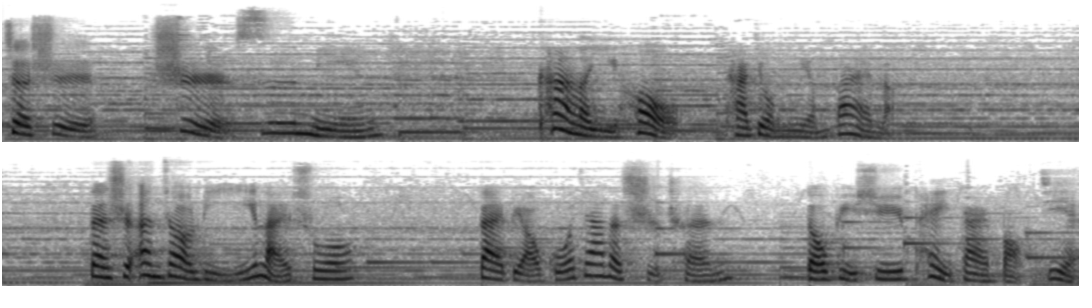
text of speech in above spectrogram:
这是赤思明。看了以后，他就明白了。但是按照礼仪来说，代表国家的使臣都必须佩戴宝剑，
